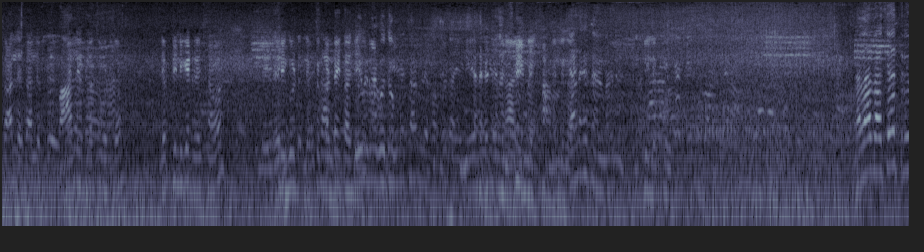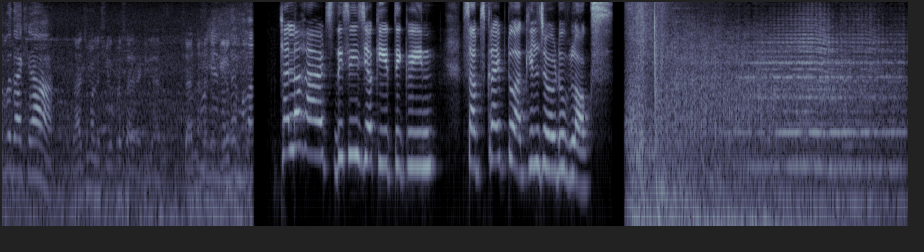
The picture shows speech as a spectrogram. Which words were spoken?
చాలే లెఫ్ట్ ఇండికేటర్ వేసినావా వెరీ గుడ్ లెఫ్ట్ కంటే దాక్ష రాజమల్లి శివప్రసాద్ రెడ్డి గారు Hello, Hearts. This is your Kirti Queen. Subscribe to Akhil Jodu Vlogs.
